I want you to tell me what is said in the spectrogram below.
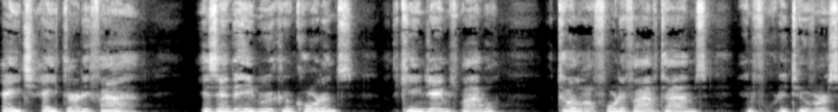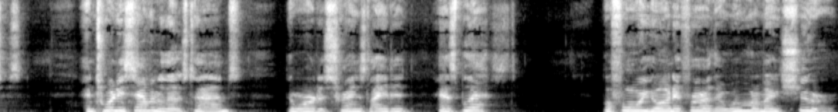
H835 is in the Hebrew Concordance, the King James Bible, a total of 45 times in 42 verses. And 27 of those times, the word is translated as blessed. Before we go any further, we want to make sure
